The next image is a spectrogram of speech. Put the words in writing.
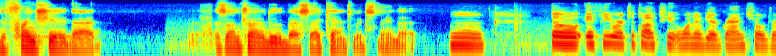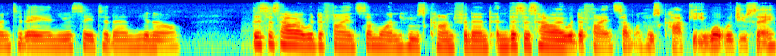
differentiate that. So I'm trying to do the best I can to explain that. Mm. So if you were to talk to one of your grandchildren today and you say to them, you know, this is how I would define someone who's confident, and this is how I would define someone who's cocky, what would you say?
